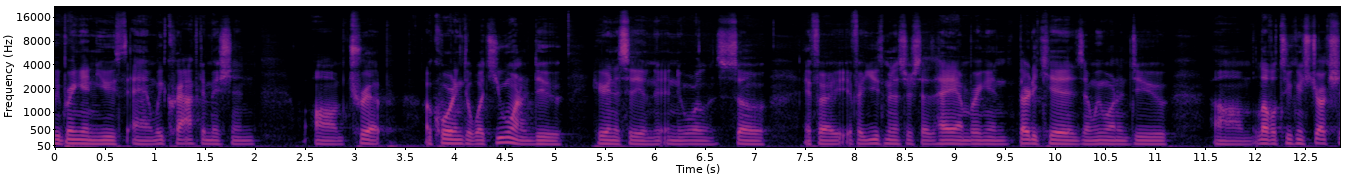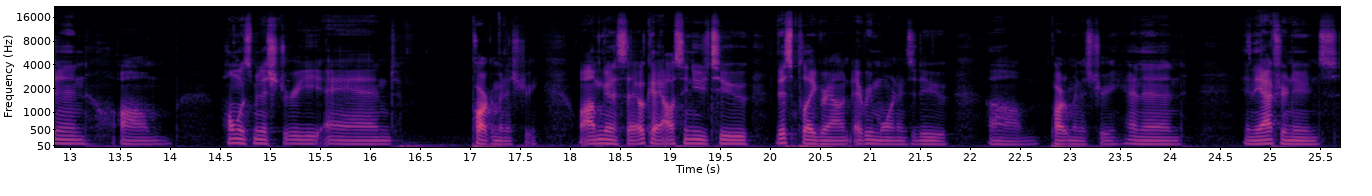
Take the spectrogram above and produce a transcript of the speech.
We bring in youth and we craft a mission um, trip according to what you want to do here in the city of in New Orleans. So if a if a youth minister says, "Hey, I'm bringing 30 kids and we want to do um, level two construction, um, homeless ministry, and park ministry," well, I'm gonna say, "Okay, I'll send you to this playground every morning to do um, park ministry, and then in the afternoons,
